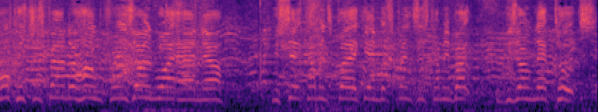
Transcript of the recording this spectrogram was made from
Walker's just found a home for his own right hand now. You see it come into play again, but Spencer's coming back with his own left hooks.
